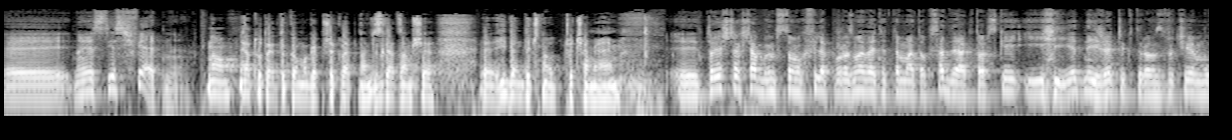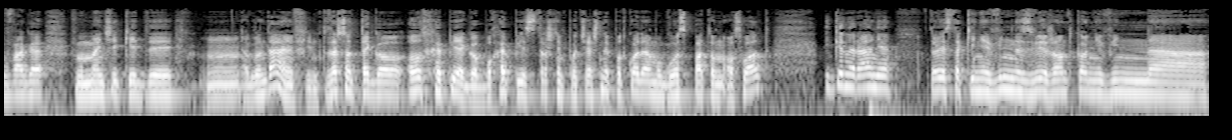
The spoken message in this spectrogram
yy, no jest, jest świetny. No, ja tutaj tylko mogę przyklepnąć, zgadzam się, yy, identyczne odczucia miałem. Yy, to jeszcze chciałbym z Tobą chwilę porozmawiać na temat obsady aktorskiej i jednej rzeczy, którą zwróciłem uwagę w momencie, kiedy mm, oglądałem film. To zacznę od tego, od Happy'ego, bo Happy jest strasznie pocieszny, podkłada mu głos Patton Oswald i generalnie to jest takie niewinne zwierzątko, niewinna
